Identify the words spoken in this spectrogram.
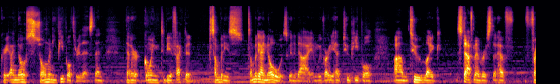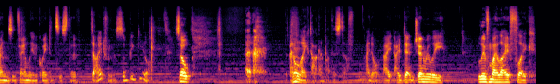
Great. I know so many people through this then that are going to be affected. Somebody's, somebody I know is going to die. And we've already had two people, um, two like staff members that have friends and family and acquaintances that have died from this. It's a big deal. So I don't like talking about this stuff. I don't. I, I generally live my life like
